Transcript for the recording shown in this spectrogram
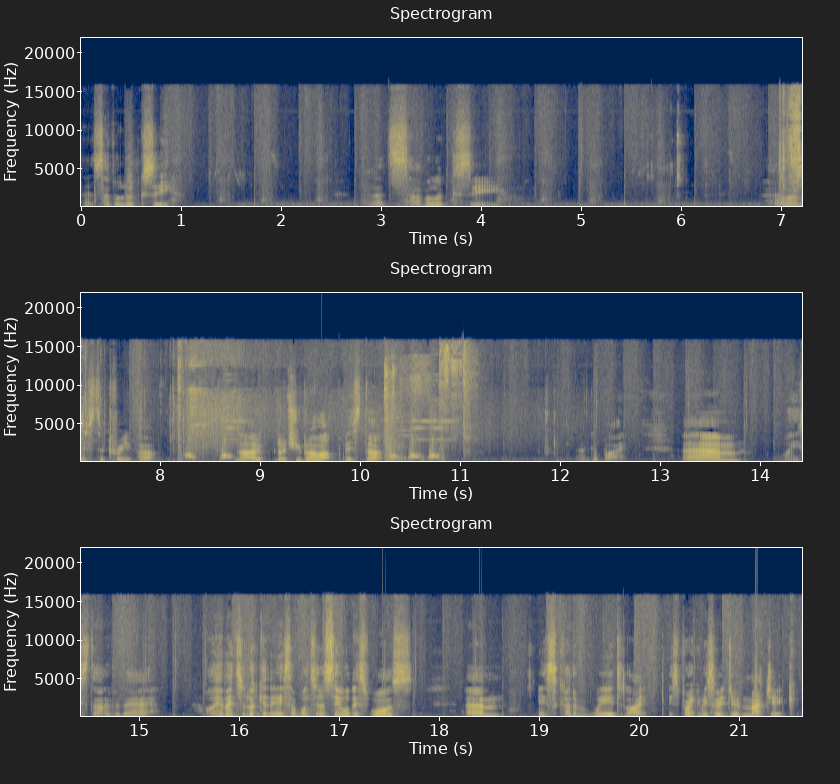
Let's have a look-see. Let's have a look-see. Hello, Mr. Creeper. No, don't you blow up, Mister. And goodbye. Um, what is that over there? Oh, I meant to look at this. I wanted to see what this was. Um, it's kind of weird, like, it's probably going to be something to do with magic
